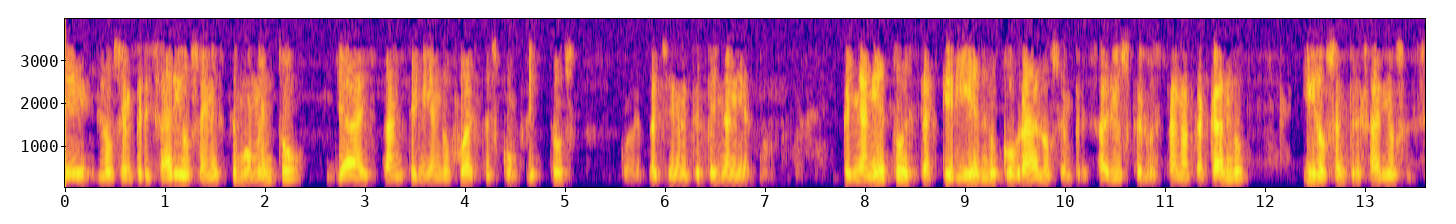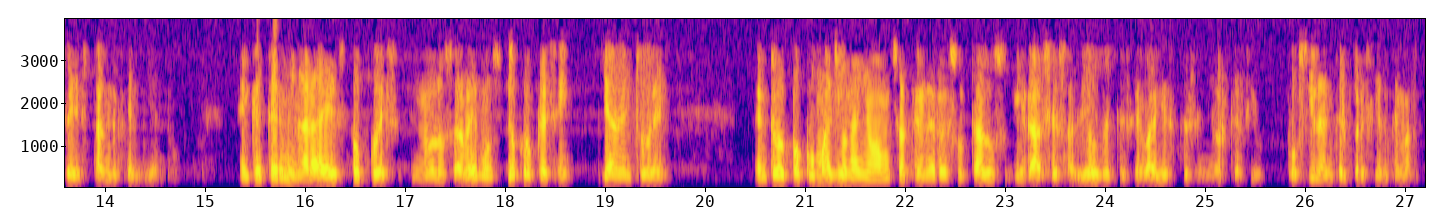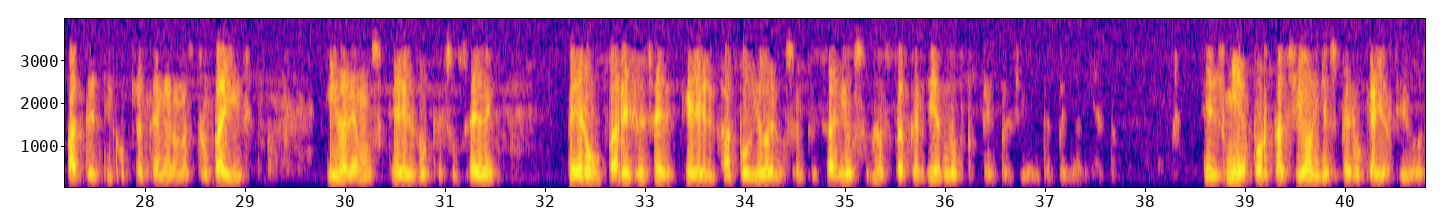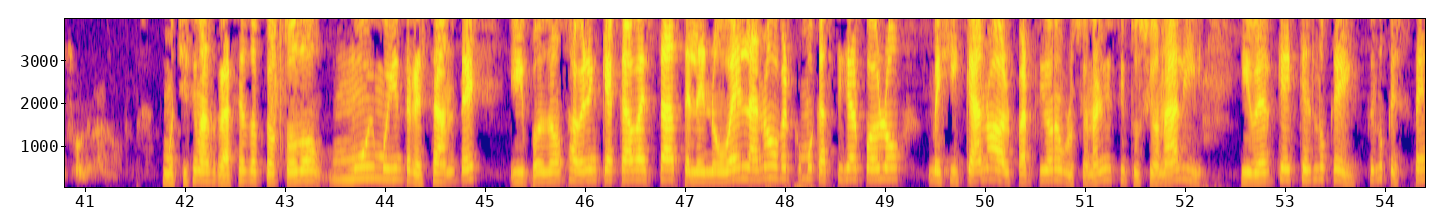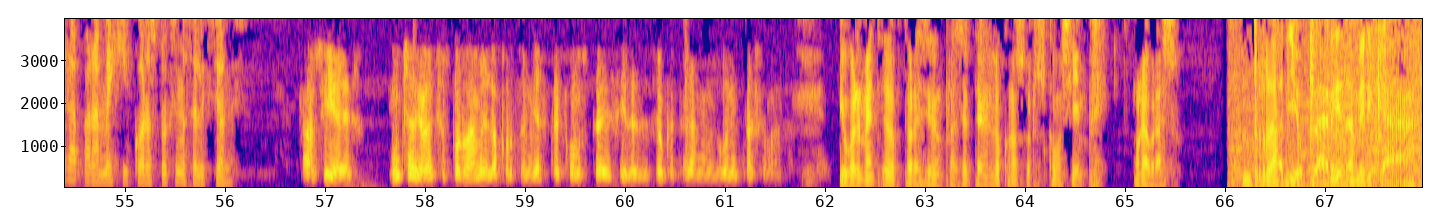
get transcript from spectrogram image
Eh, los empresarios en este momento ya están teniendo fuertes conflictos con el presidente Peña Nieto. Peña Nieto está queriendo cobrar a los empresarios que lo están atacando y los empresarios se están defendiendo. ¿En qué terminará esto? Pues no lo sabemos. Yo creo que sí. Ya dentro de dentro de poco más de un año vamos a tener resultados, gracias a Dios, de que se vaya este señor que ha sido posiblemente el presidente más patético que ha tenido nuestro país y veremos qué es lo que sucede. Pero parece ser que el apoyo de los empresarios lo está perdiendo el presidente Peña Nieto. Es mi aportación y espero que haya sido de su agrado. Muchísimas gracias, doctor. Todo muy, muy interesante. Y pues vamos a ver en qué acaba esta telenovela, ¿no? Ver cómo castiga al pueblo mexicano al Partido Revolucionario Institucional y, y ver qué, qué, es lo que, qué es lo que espera para México en las próximas elecciones. Así es. Muchas gracias por darme la oportunidad de estar con ustedes y les deseo que tengan muy bonita semana. Igualmente, doctor, ha sido un placer tenerlo con nosotros como siempre. Un abrazo. Radio Clareda América.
